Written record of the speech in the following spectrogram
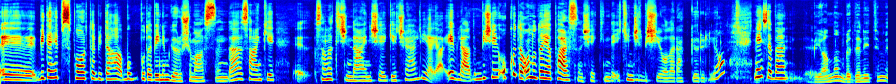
E, bir de hep spor tabii daha bu, bu da benim görüşüm aslında. Sanki e, sanat içinde aynı şey geçerli ya. ya evladım bir şey oku da onu da yaparsın şeklinde ikincil bir şey olarak görülüyor. Neyse ben bir yandan beden eğitimi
